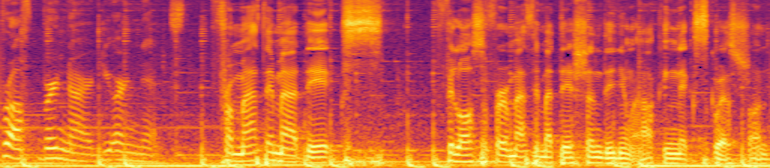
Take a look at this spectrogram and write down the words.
Prof. Bernard, you are next. From mathematics, philosopher mathematician din yung aking next question.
